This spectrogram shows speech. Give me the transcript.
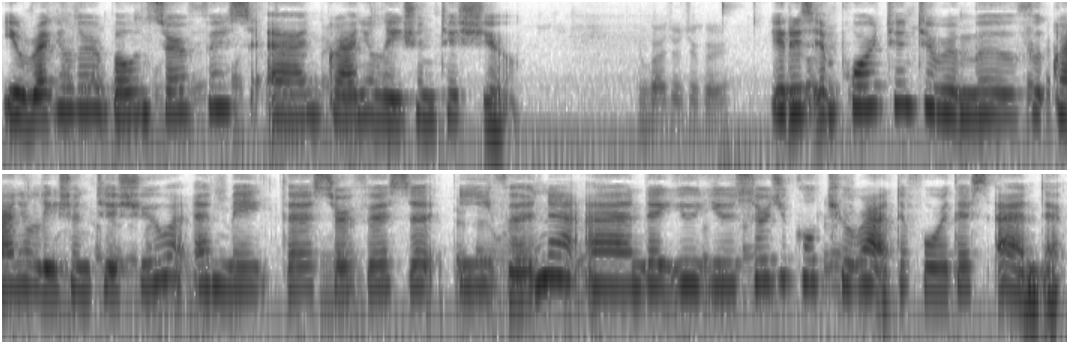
irregular bone surface and granulation tissue. It is important to remove granulation tissue and make the surface even, and you use surgical curette for this end.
